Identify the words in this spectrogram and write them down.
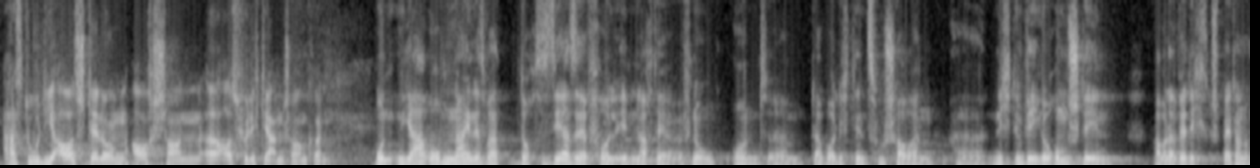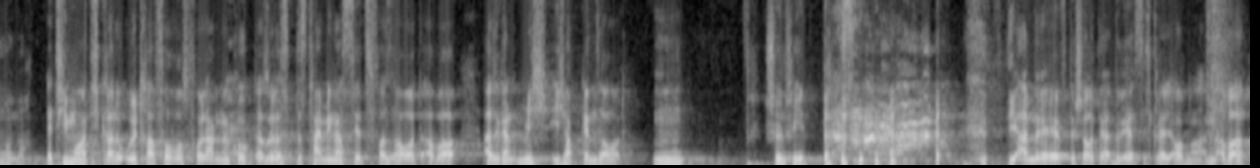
Hast du die Ausstellung auch schon äh, ausführlich dir anschauen können? Unten ja, oben nein. Es war doch sehr, sehr voll eben nach der Eröffnung. Und ähm, da wollte ich den Zuschauern äh, nicht im Wege rumstehen. Aber da werde ich später nochmal machen. Der Timo hat dich gerade ultra vorwurfsvoll angeguckt. Also das, das Timing hast du jetzt versaut. Aber also ganz, mich, ich habe Gänsehaut. Mhm. Schön für ihn. Die andere Hälfte schaut der Andreas sich gleich auch noch an. Aber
